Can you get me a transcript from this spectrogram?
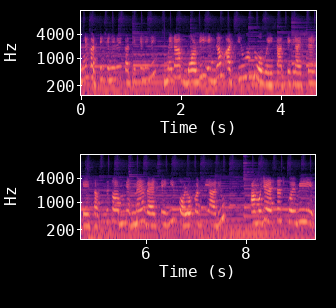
मैं करती चली गई, करती चली गई। मेरा बॉडी एकदम अट्यून्ड हो गई सात्विक लाइफस्टाइल के हिसाब से। तो अब मैं वैसे ही फॉलो करती आ रही हूँ। और मुझे ऐसा कोई भी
